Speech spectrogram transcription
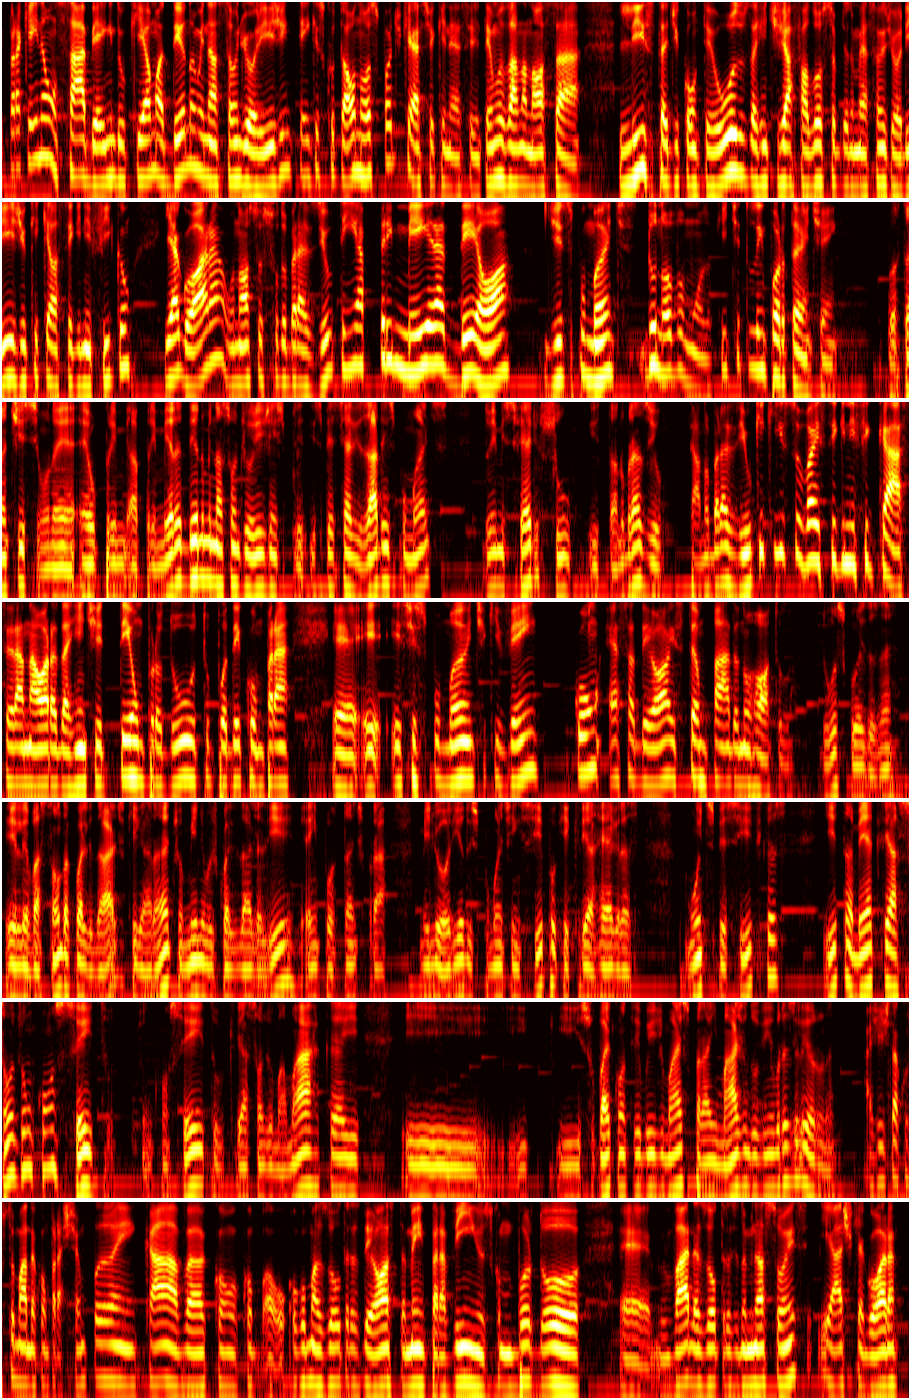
Para quem não sabe ainda o que é uma denominação de origem, tem que escutar o nosso podcast aqui, né? Temos lá na nossa lista de conteúdos, a gente já falou sobre denominações de origem, o que, que elas significam. E agora, o nosso sul do Brasil tem a primeira DO de espumantes do Novo Mundo. Que título importante, hein? Importantíssimo, né? É a primeira denominação de origem especializada em espumantes do hemisfério sul e está no Brasil. Está no Brasil. O que, que isso vai significar? Será na hora da gente ter um produto, poder comprar é, esse espumante que vem com essa DO estampada no rótulo? Duas coisas, né? Elevação da qualidade, que garante o mínimo de qualidade ali, é importante para melhoria do espumante em si, porque cria regras muito específicas, e também a criação de um conceito, de um conceito, criação de uma marca e, e, e e isso vai contribuir demais para a imagem do vinho brasileiro, né? A gente está acostumado a comprar champanhe, cava, com, com, algumas outras DOs também para vinhos, como Bordeaux, é, várias outras denominações. E acho que agora,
